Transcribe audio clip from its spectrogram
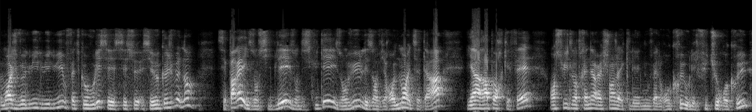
Moi, je veux lui, lui, lui, vous faites ce que vous voulez, c'est eux que je veux. Non, c'est pareil, ils ont ciblé, ils ont discuté, ils ont vu les environnements, etc. Il y a un rapport qui est fait. Ensuite, l'entraîneur échange avec les nouvelles recrues ou les futures recrues.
